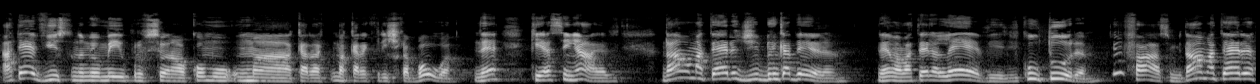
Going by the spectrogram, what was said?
até é visto no meu meio profissional como uma, uma característica boa, né? Que é assim, ah, Dá uma matéria de brincadeira, né? Uma matéria leve, de cultura. Eu faço. Me dá uma matéria,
